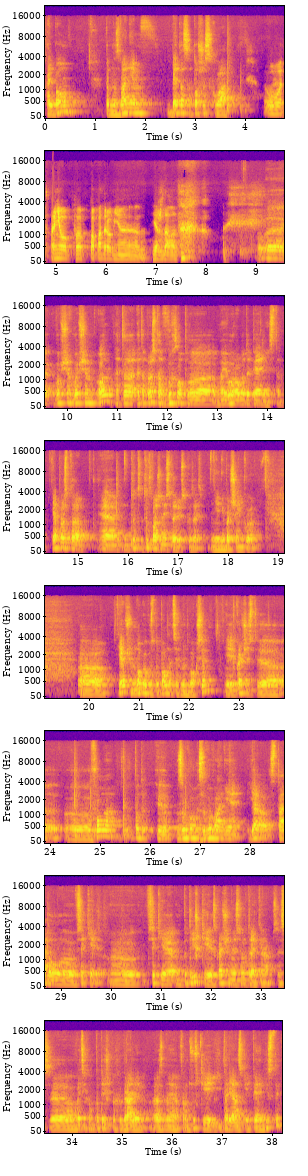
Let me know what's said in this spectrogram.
альбом под названием Beta Satoshi Squad. Вот, про него поподробнее я ждал это. Э, в общем, в общем, он это, это просто выхлоп э, моего робота-пианиста. Я просто э, тут, тут важную историю сказать, не небольшенькую. Э, я очень много выступал на Техмедвоксе, и в качестве э, э, фона под забывания я ставил всякие, всякие mp3-шки, скачанные с рутрекера. В этих mp3-шках играли разные французские и итальянские пианисты.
